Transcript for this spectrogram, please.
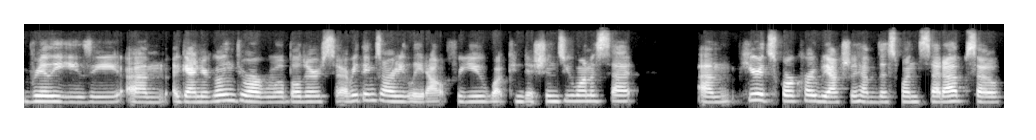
really easy. Um, again, you're going through our rule builder, so everything's already laid out for you, what conditions you want to set. Um, here at Scorecard, we actually have this one set up. So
